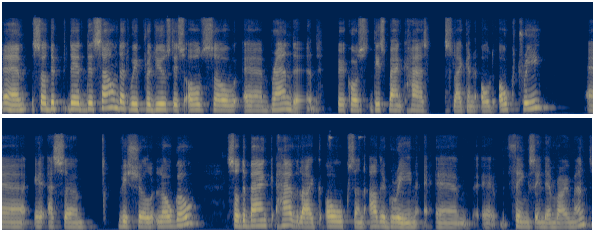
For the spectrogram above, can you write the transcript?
Um, so the, the, the, sound that we produced is also uh, branded because this bank has like an old oak tree uh, as a visual logo. So the bank have like oaks and other green um, uh, things in the environment.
